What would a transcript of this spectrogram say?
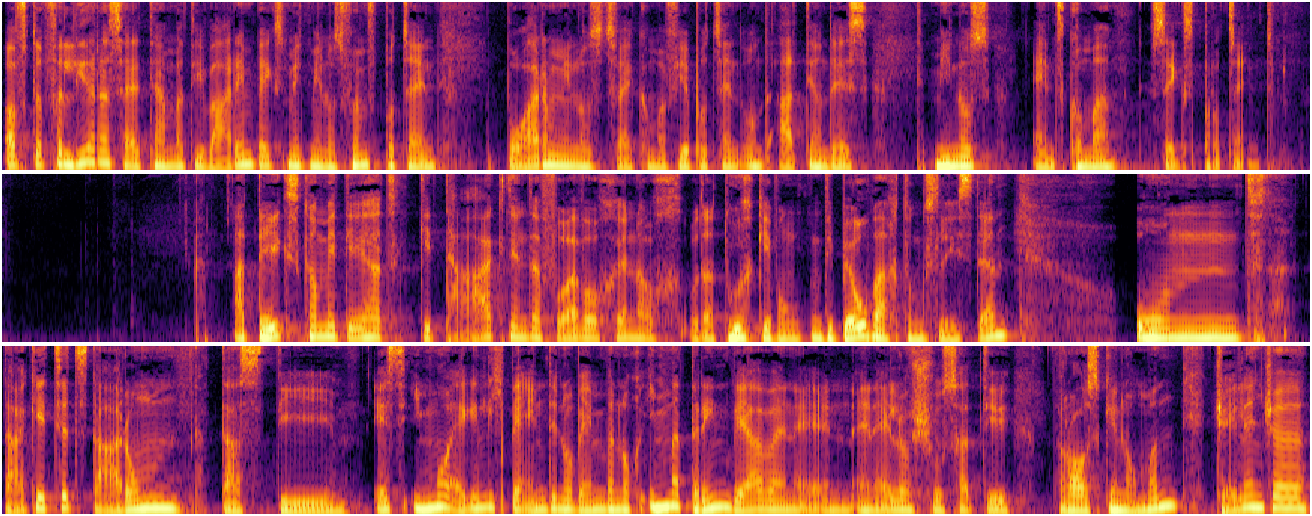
Auf der Verliererseite haben wir die Warimbex mit minus 5%, Bohr minus 2,4% und AT&S minus 1,6%. ATX-Komitee hat getagt in der Vorwoche noch oder durchgewunken die Beobachtungsliste und da geht es jetzt darum, dass die SIMO eigentlich bei Ende November noch immer drin wäre, aber ein, ein, ein Eilausschuss hat die rausgenommen. Challenger,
